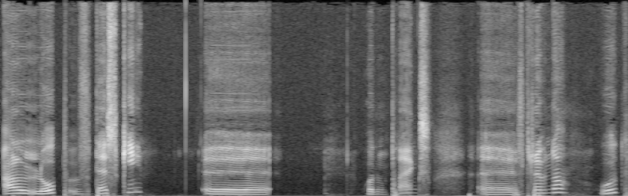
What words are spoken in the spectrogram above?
al lub w deski y, wooden planks w drewno wood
